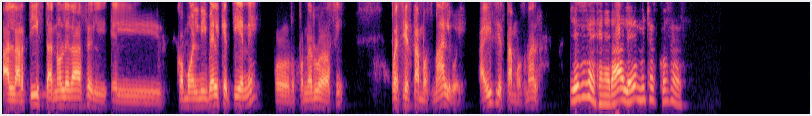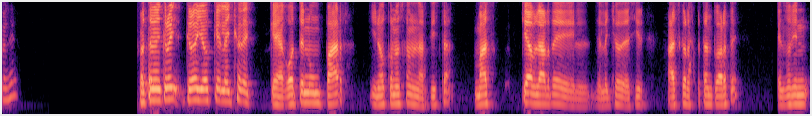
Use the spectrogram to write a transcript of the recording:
al artista no le das el, el, como el nivel que tiene, por ponerlo así, pues sí estamos mal, güey. Ahí sí estamos mal. Y eso es en general, ¿eh? Muchas cosas. Pero también creo, creo yo que el hecho de que agoten un par y no conozcan al artista, más que hablar del, del hecho de decir, ah, es que respetan tu arte, es más bien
